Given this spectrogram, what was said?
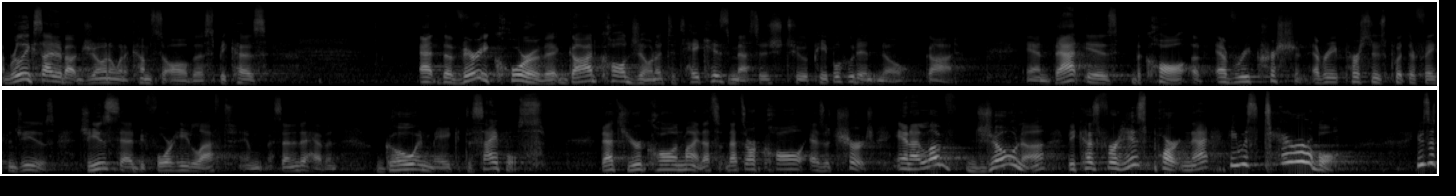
I'm really excited about Jonah when it comes to all of this because at the very core of it, God called Jonah to take his message to people who didn't know God. And that is the call of every Christian, every person who's put their faith in Jesus. Jesus said before he left and ascended to heaven, go and make disciples. That's your call and mine. That's, that's our call as a church. And I love Jonah because for his part in that, he was terrible. He was a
